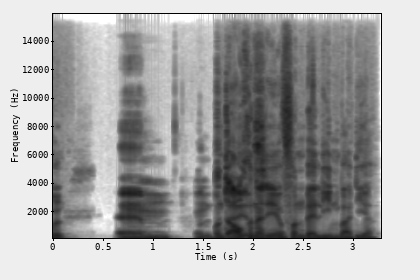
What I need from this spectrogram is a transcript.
Cool. Ähm, und, und, auch in der Nähe von Berlin bei dir?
